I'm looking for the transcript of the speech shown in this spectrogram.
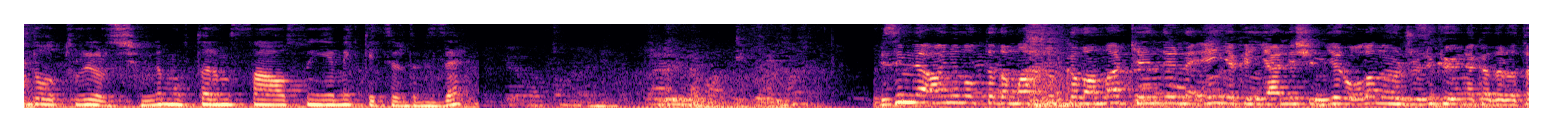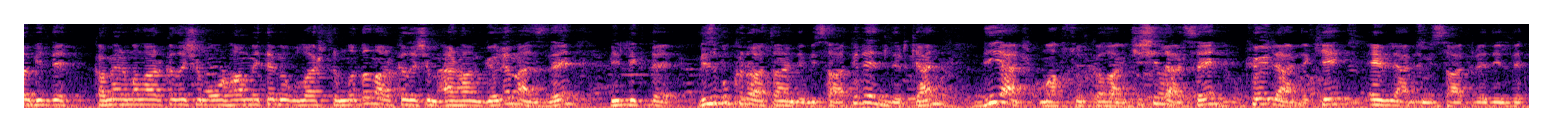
Burada oturuyoruz şimdi. Muhtarımız sağ olsun yemek getirdi bize. Bizimle aynı noktada mahsur kalanlar kendilerine en yakın yerleşim yeri olan Örcülü köyüne kadar atabildi. Kameraman arkadaşım Orhan Mete ve ulaştırmadan arkadaşım Erhan Gölemez'le birlikte biz bu kıraathanede misafir edilirken diğer mahsur kalan kişilerse köylerdeki evlerde misafir edildi.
